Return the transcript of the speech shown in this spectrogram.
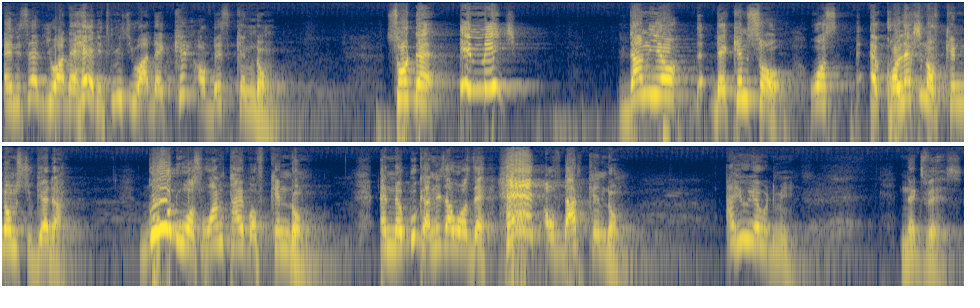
And he said, You are the head. It means you are the king of this kingdom. So the image Daniel, the, the king saw, was a collection of kingdoms together. Gold was one type of kingdom. And Nebuchadnezzar was the head of that kingdom. Are you here with me? Next verse.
